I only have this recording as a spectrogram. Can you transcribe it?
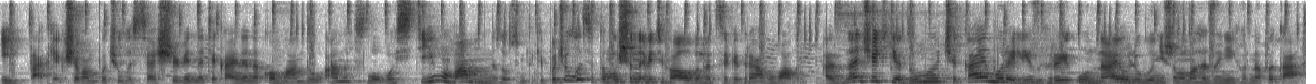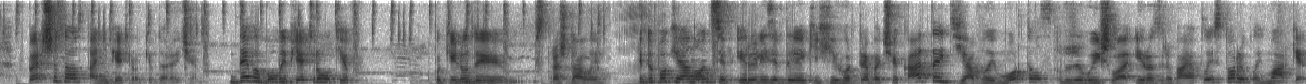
І так, якщо вам почулося, що він натякає не на команду, а на слово Steam, вам не зовсім таки почулося, тому що навіть Valve на це відреагували. А значить, я думаю, чекаємо реліз гри у найулюбленішому магазині ігор на ПК, вперше за останні 5 років, до речі. Де ви були 5 років, поки люди страждали? І допоки анонсів і релізів деяких ігор треба чекати, Diablo Immortals вже вийшла і розриває Play Store і Play Market.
